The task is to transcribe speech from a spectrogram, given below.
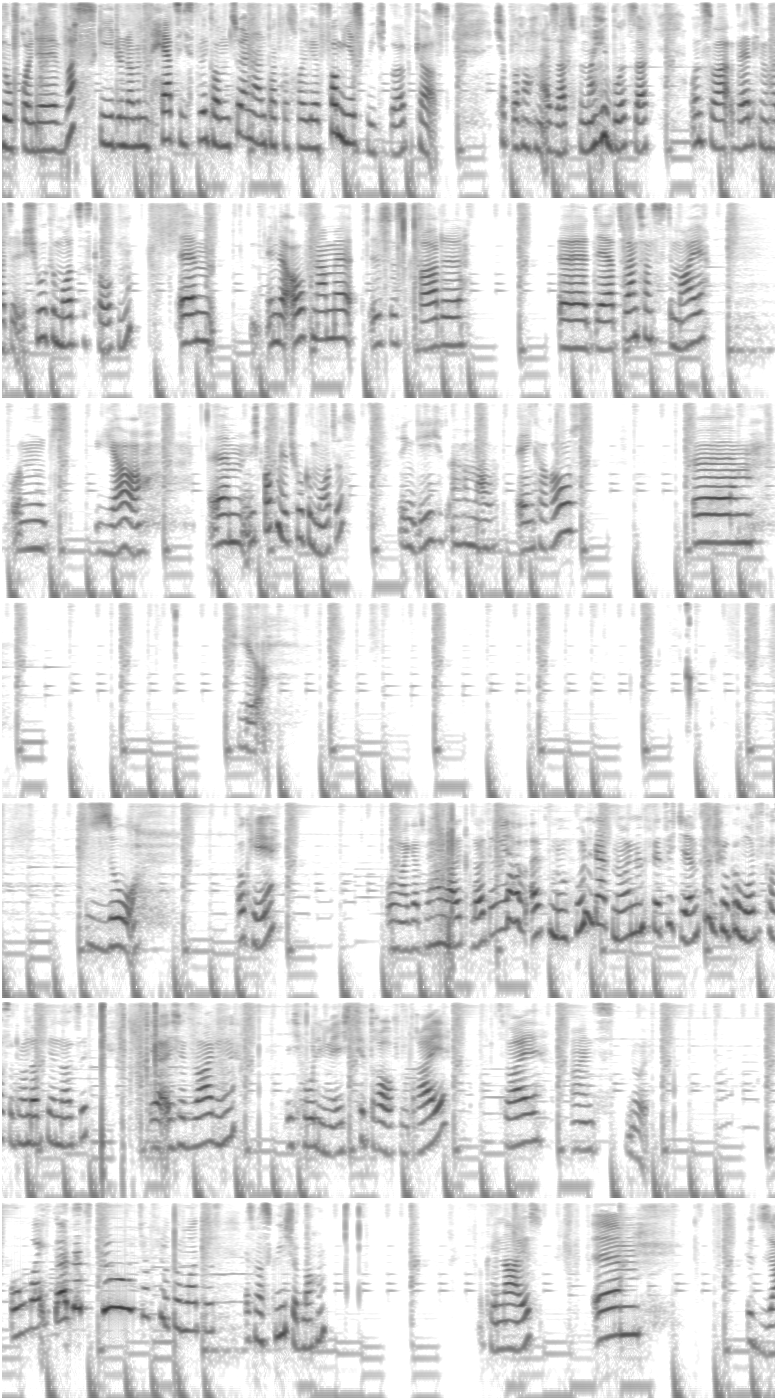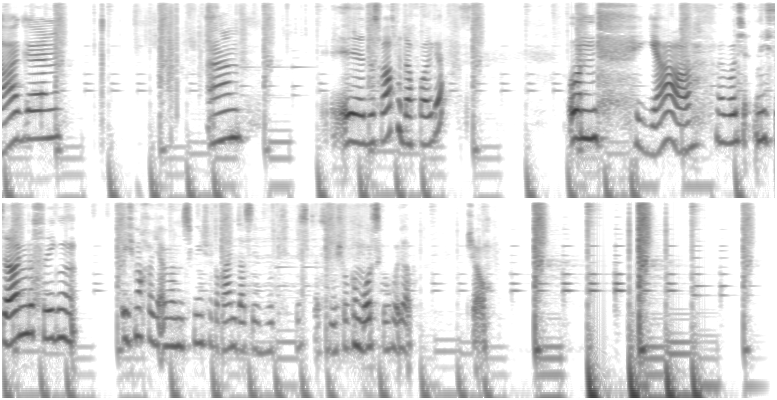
Jo Freunde, was geht und damit herzlich willkommen zu einer neuen von mir, Squeaks Podcast. Ich habe doch noch einen Ersatz für meinen Geburtstag. Und zwar werde ich mir heute Schurke Mortis kaufen. Ähm, in der Aufnahme ist es gerade äh, der 22. Mai. Und ja, ähm, ich kaufe mir jetzt Schurke Mortis. Deswegen gehe ich jetzt einfach mal auf Anchor raus. Ähm, hier. So. Okay. Oh mein Gott, wir haben halt, Leute, wir haben halt nur 149 Gems und Schokomods kostet 194. Ja, ich würde sagen, ich hole ihn mir. Ich tippe drauf. 3, 2, 1, 0. Oh mein Gott, let's go! Ich habe Schokomods. Erstmal Screenshot machen. Okay, nice. Ähm, ich würde sagen, ähm, äh, das war's mit der Folge. Und ja, mehr wollte ich nicht sagen, deswegen, ich mache euch einfach einen Screenshot rein, dass ihr wirklich wisst, dass ich mir Schokomods geholt habe. Ciao.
